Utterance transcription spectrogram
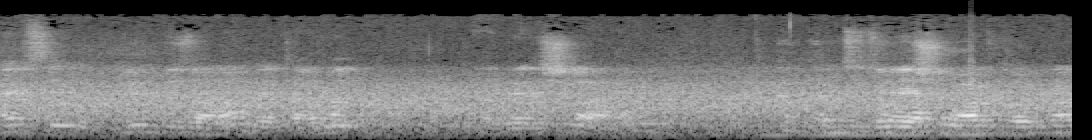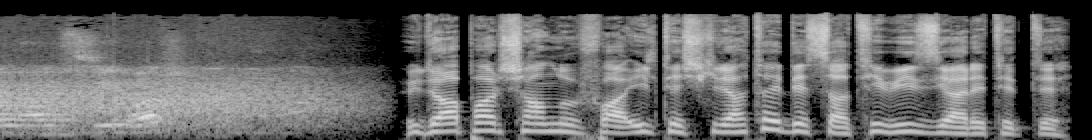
Hepsi dümdüz alan ve tarıma elverişli alan. Güneşi var, toprağı var, suyu var. Hüdapar Şanlıurfa İl Teşkilatı Edesa TV'yi ziyaret etti.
